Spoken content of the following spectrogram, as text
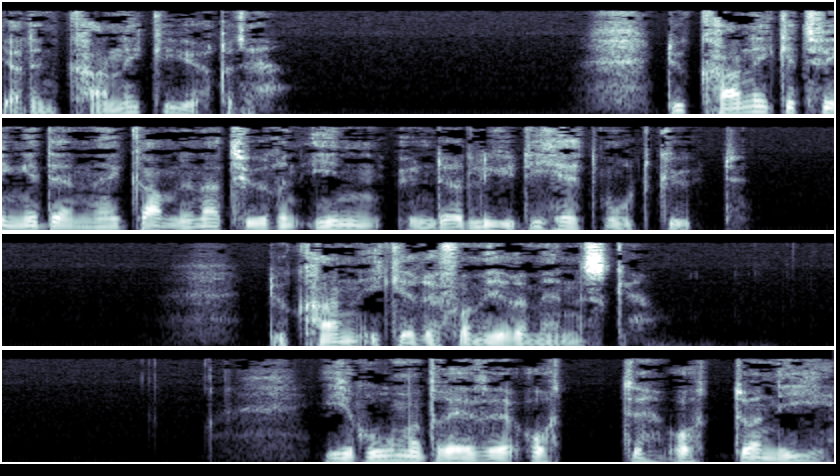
Ja, den kan ikke gjøre det. Du kan ikke tvinge denne gamle naturen inn under lydighet mot Gud. Du kan ikke reformere mennesket. I Romerbrevet åtte, åtte og ni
